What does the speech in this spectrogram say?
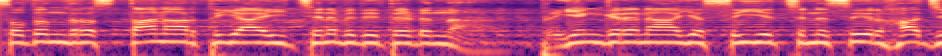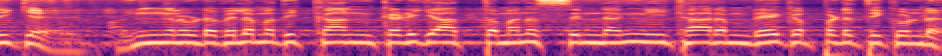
സ്വതന്ത്ര സ്ഥാനാർത്ഥിയായി ജനവിധി തേടുന്ന പ്രിയങ്കരനായ സി എച്ച് നസീർ ഹാജിക്ക് നിങ്ങളുടെ വിലമതിക്കാൻ കഴിയാത്ത മനസ്സിന്റെ അംഗീകാരം രേഖപ്പെടുത്തിക്കൊണ്ട്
